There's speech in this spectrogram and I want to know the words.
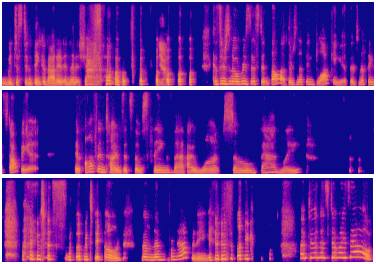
we just didn't think about it and then it shows up. Yeah. because there's no resistant thought. There's nothing blocking it. There's nothing stopping it. And oftentimes it's those things that i want so badly i just slow down from them from happening. It's like i'm doing this to myself.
